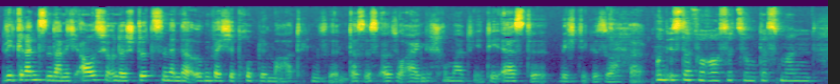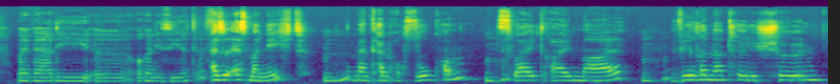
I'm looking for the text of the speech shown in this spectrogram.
wir grenzen da nicht aus, wir unterstützen, wenn da irgendwelche Problematiken sind. Das ist also eigentlich schon mal die, die erste wichtige Sache. Und ist da Voraussetzung, dass man bei Verdi äh, organisiert ist? Also erstmal nicht. Mhm. Man kann auch so kommen, mhm. zwei, dreimal. Mhm. Wäre natürlich schön,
